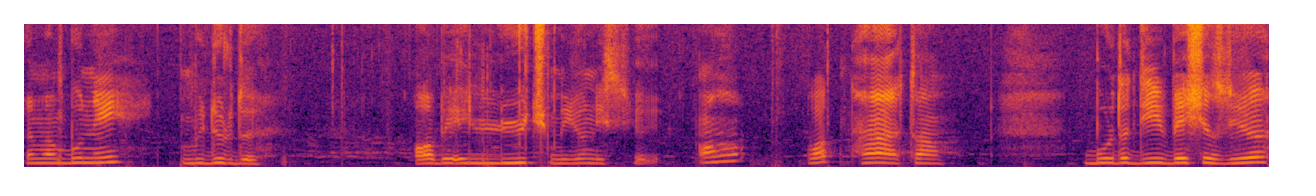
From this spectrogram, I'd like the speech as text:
Hemen bu ne? Müdürdü. Abi 53 milyon istiyor. Aa, what? Ha tamam. Burada div 5 yazıyor.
